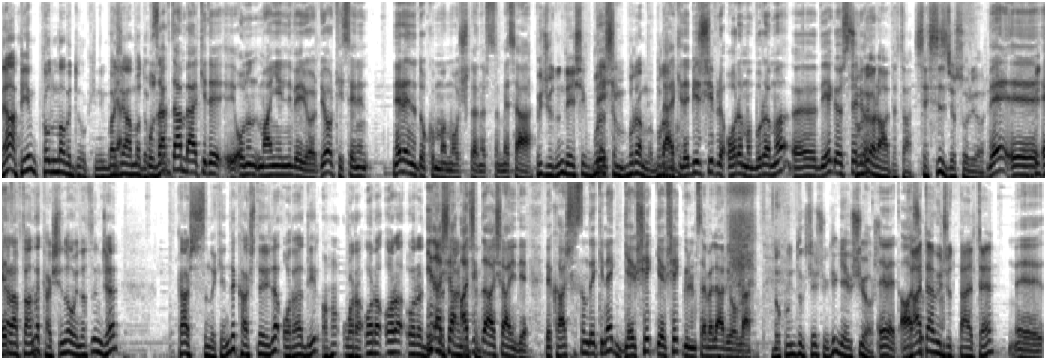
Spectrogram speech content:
Ne yapayım? Koluma mı dokunayım? Bacağıma dokunayım. Uzaktan belki de e, onun manyelini veriyor. Diyor ki senin nerene dokunmamı hoşlanırsın mesela. Vücudun değişik. Burası Değişik. mı? Bura mı? Bura belki mı? de bir şifre ora mı bura mı e, diye gösteriyor. Soruyor adeta. Sessizce soruyor. Ve e, bir taraftan da kaşını oynatınca karşısındakini de kaşlarıyla ora değil aha ora ora ora ora diye in aşağı acık da aşağı in diye. Ve karşısındakine gevşek gevşek gülümsemeler yollar. Dokundukça çünkü gevşiyor. Evet, aşık- Zaten vücut pelte. Ee,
